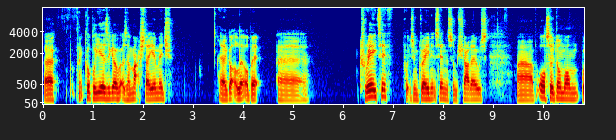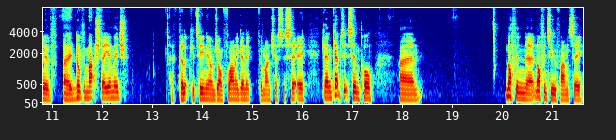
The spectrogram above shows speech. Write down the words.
uh, a couple of years ago as a match day image. Uh, got a little bit uh, creative putting some gradients in and some shadows. I've also done one with another matchday image, of Philip Coutinho and John Flanagan for Manchester City. Again, kept it simple. Um, nothing, uh, nothing too fancy.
